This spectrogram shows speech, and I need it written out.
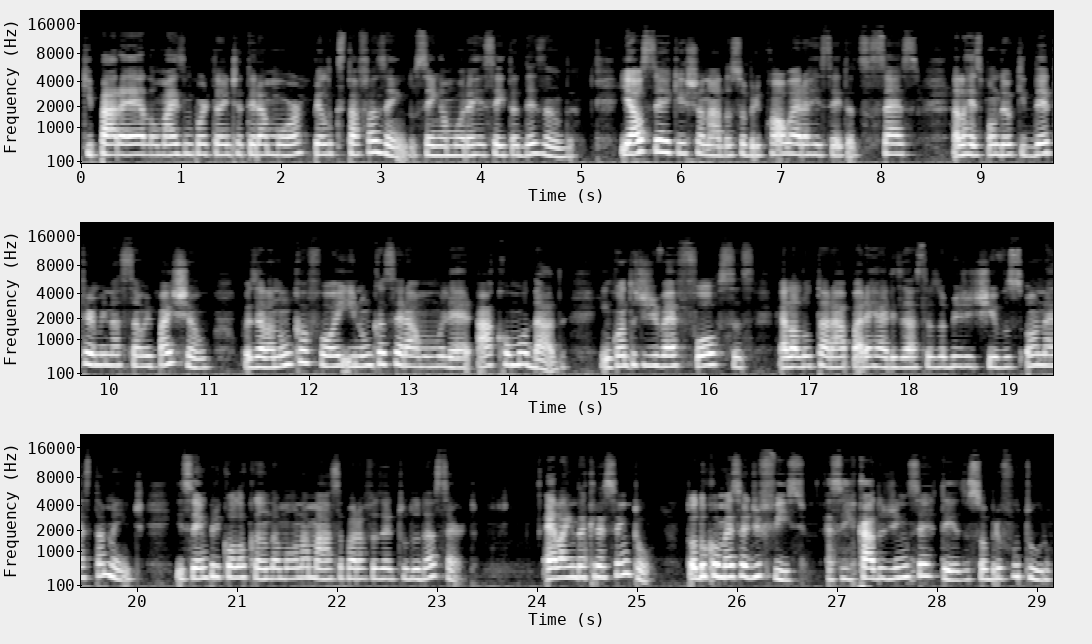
que para ela o mais importante é ter amor pelo que está fazendo. Sem amor a receita desanda. E ao ser questionada sobre qual era a receita de sucesso, ela respondeu que determinação e paixão, pois ela nunca foi e nunca será uma mulher acomodada. Enquanto tiver forças, ela lutará para realizar seus objetivos honestamente e sempre colocando a mão na massa para fazer tudo dar certo. Ela ainda acrescentou: Todo começo é difícil, é cercado de incerteza sobre o futuro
